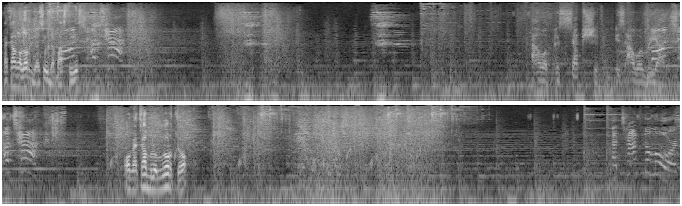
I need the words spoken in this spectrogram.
Mereka ngelord gak sih udah pasti guys. Our perception is our reality. Attack. Oh mereka belum lord cok. Attack the Lord.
